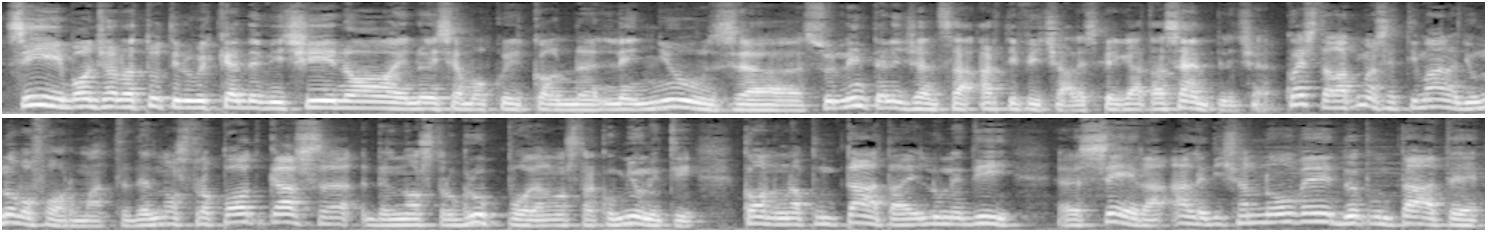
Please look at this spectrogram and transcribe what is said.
Sì, buongiorno a tutti, il weekend è vicino e noi siamo qui con le news uh, sull'intelligenza artificiale spiegata semplice. Questa è la prima settimana di un nuovo format del nostro podcast, del nostro gruppo, della nostra community, con una puntata il lunedì eh, sera alle 19, due puntate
